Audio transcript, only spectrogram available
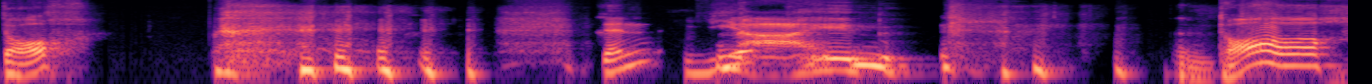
Doch. denn wir. Nein. doch.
